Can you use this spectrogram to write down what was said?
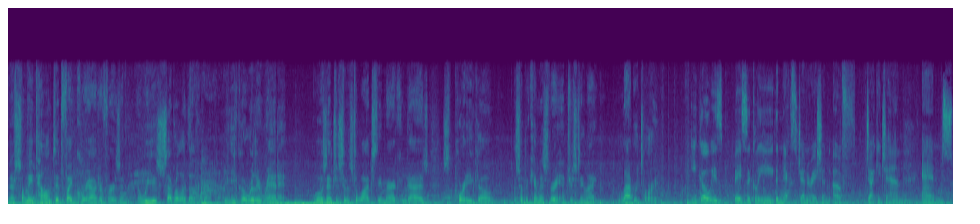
There's so many talented fight choreographers, and, and we used several of them. Iko really ran it. What was interesting was to watch the American guys support Iko. So it became this very interesting, like, laboratory. Iko is basically the next generation of Jackie Chan, and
